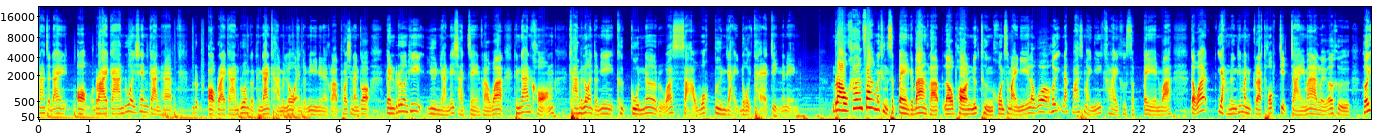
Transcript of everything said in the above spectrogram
น่าจะได้ออกรายการด้วยเช่นกันฮะออกรายการร่วมกับทางด้านคาร์เมโลแอนโทนีเนี่ยนะครับ เพราะฉะนั้นก็เป็นเรื่องที่ยืนยันได้ชัดเจนครับว่าทางด้านของคาร์เมโลแอนโทนีคือกูเนอร์หรือว่าสาวกปืนใหญ่โดยแท้จริงนั่นเอง เราข้ามฟากมาถึงสเปนกันบ้างครับ แล้วพอนึกถึงคนสมัยนี้เราก็เฮ้ยนักบาสสมัยนี้ใครคือสเปนวะ แต่ว่าอย่างหนึ่งที่มันกระทบจิตใจมากเลยก็คือ เฮ้ย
